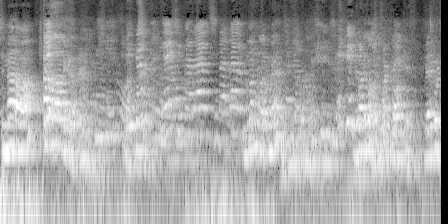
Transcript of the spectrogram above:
చిన్నారావా ఏ చిన్నారా, చిన్నారా. పట్టుకో పట్టుకో ఓకే వెరీ గుడ్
